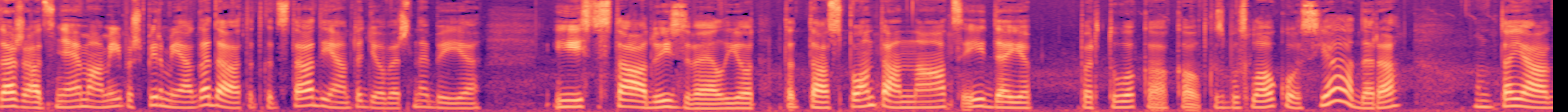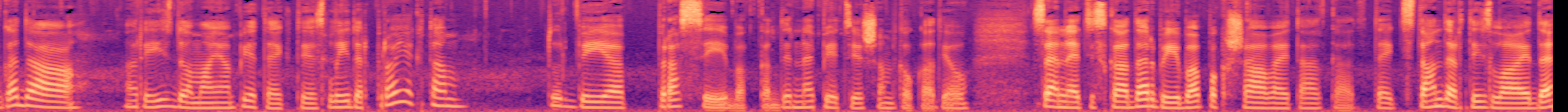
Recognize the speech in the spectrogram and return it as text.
dažādas ņēmām, īpaši pirmajā gadā, tad, kad stādījām, tad jau vairs nebija īsti tādu izvēli, jo tad tā spontāni nāca ideja par to, ka kaut kas būs laukos jādara, un tajā gadā arī izdomājām pieteikties līderu projektam, Tur bija prasība, kad ir nepieciešama kaut kāda jau saimnieciskā darbība apakšā vai tā kā teikt, standarta izlaide.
